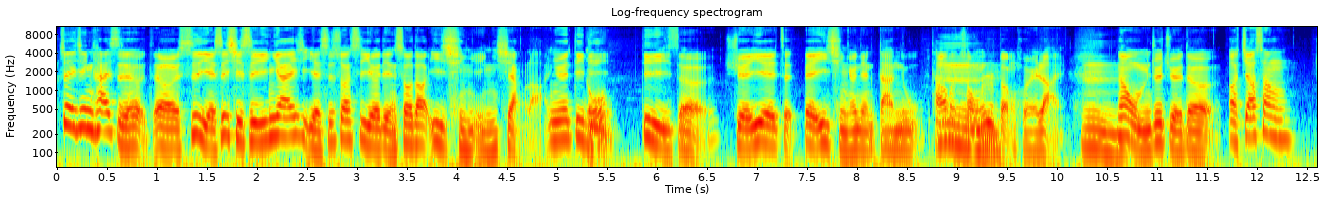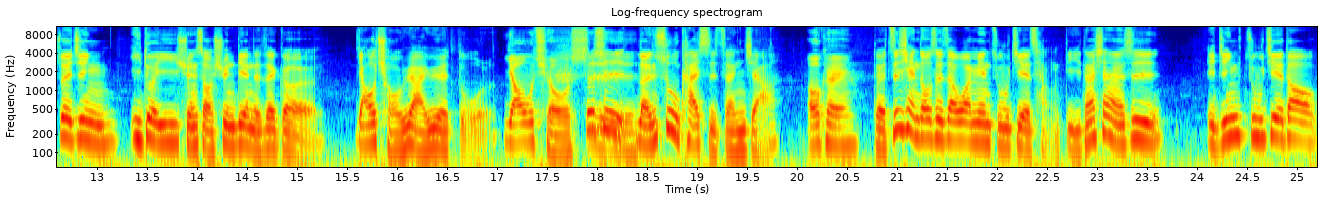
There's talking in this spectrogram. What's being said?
最近开始，呃，是也是其实应该也是算是有点受到疫情影响啦，因为弟弟、哦？弟弟的学业这被疫情有点耽误，他会从日本回来，嗯，那我们就觉得，哦、加上最近一对一选手训练的这个要求越来越多了，要求是就是人数开始增加。OK，对，之前都是在外面租借场地，但现在是已经租借到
